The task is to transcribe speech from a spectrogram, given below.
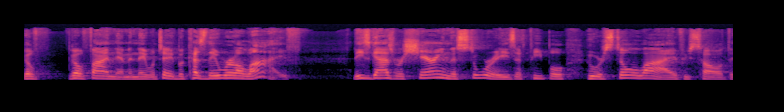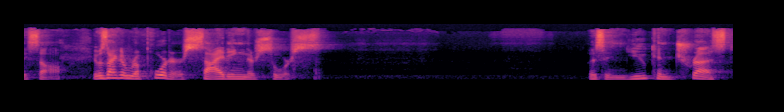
Go, go find them, and they will tell you because they were alive. These guys were sharing the stories of people who were still alive who saw what they saw. It was like a reporter citing their source. Listen, you can trust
